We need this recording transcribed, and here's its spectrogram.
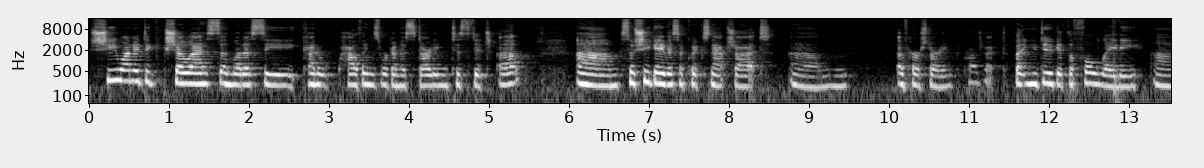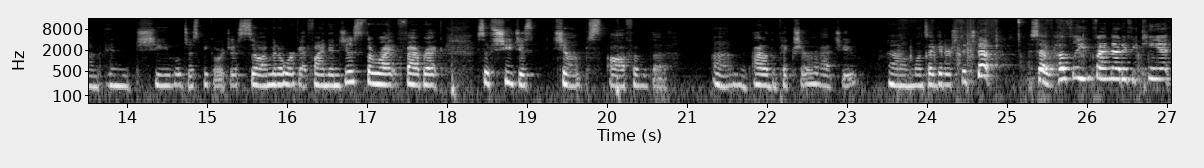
She wanted to show us and let us see kind of how things were going to starting to stitch up. Um, so she gave us a quick snapshot um, of her starting the project. But you do get the full lady, um, and she will just be gorgeous. So I'm going to work at finding just the right fabric so she just jumps off of the, um, out of the picture at you um, once I get her stitched up. So hopefully you can find that. If you can't,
